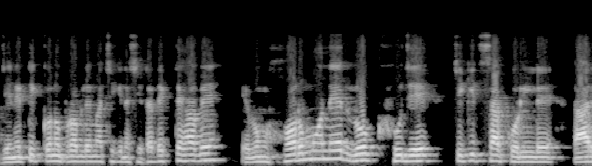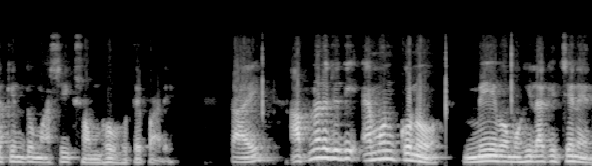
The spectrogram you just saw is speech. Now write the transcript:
জেনেটিক কোনো প্রবলেম আছে কিনা সেটা দেখতে হবে এবং হরমোনের রোগ খুঁজে চিকিৎসা করলে তার কিন্তু মাসিক সম্ভব হতে পারে। তাই আপনারা যদি এমন কোনো মেয়ে বা মহিলাকে চেনেন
